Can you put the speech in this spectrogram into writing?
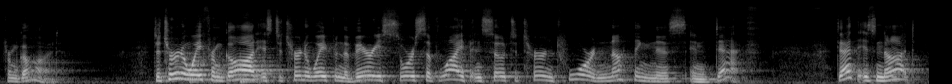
from God. To turn away from God is to turn away from the very source of life, and so to turn toward nothingness and death. Death is not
